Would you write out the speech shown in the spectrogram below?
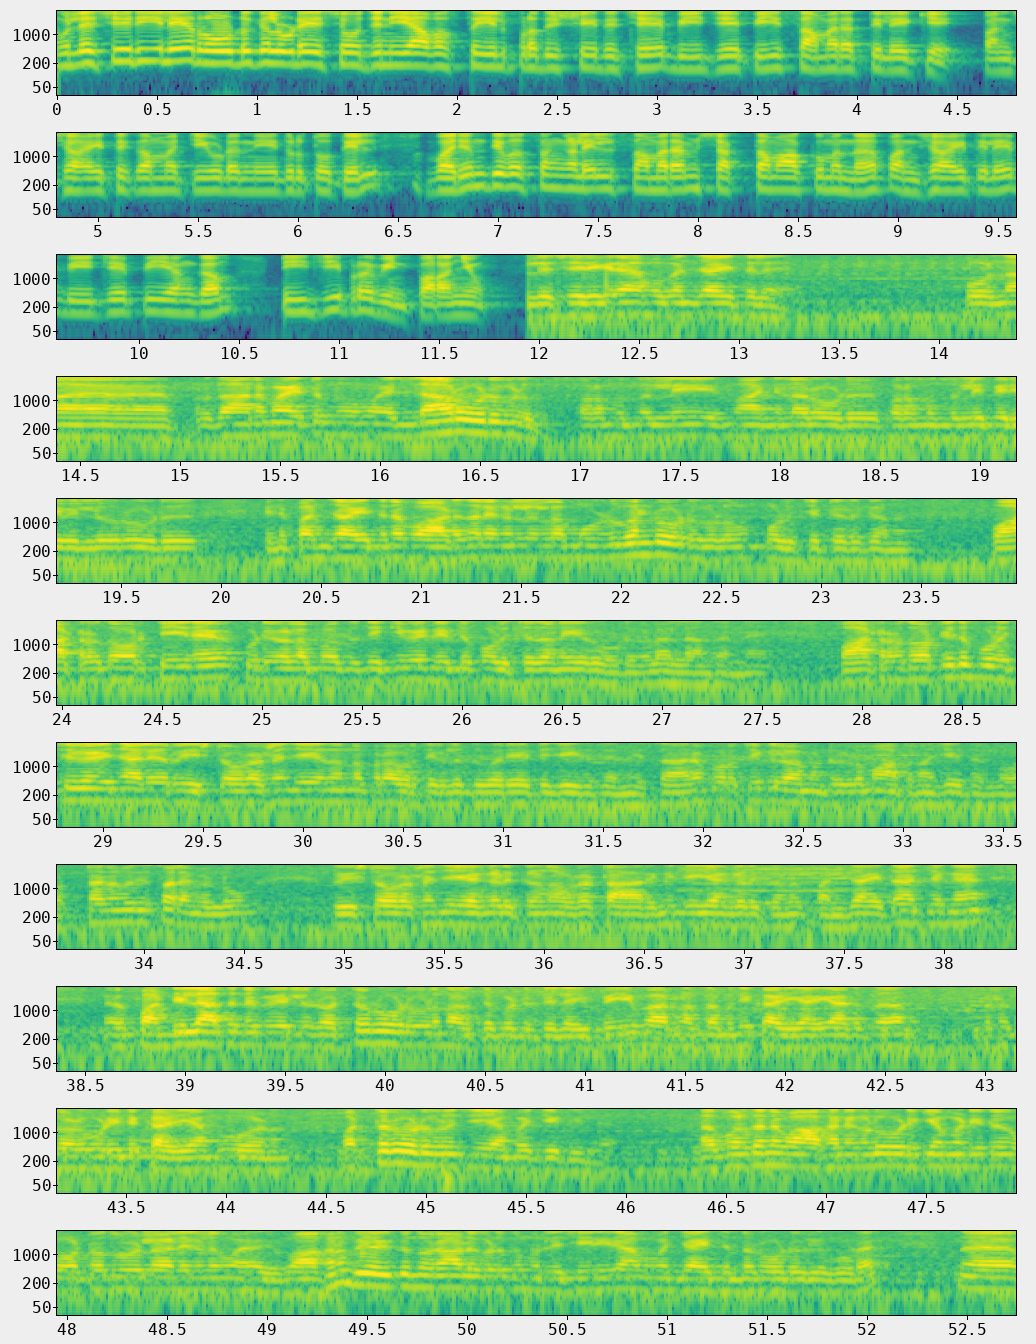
മുല്ലശ്ശേരിയിലെ റോഡുകളുടെ ശോചനീയാവസ്ഥയിൽ പ്രതിഷേധിച്ച് B J P സമരത്തിലേക്ക്. പഞ്ചായത്ത് കമ്മിറ്റിയുടെ നേതൃത്വത്തിൽ വരും ദിവസങ്ങളിൽ സമരം ശക്തമാക്കുമെന്ന് പഞ്ചായത്തിലെ ബി അംഗം ടി ജി പ്രവീൺ പറഞ്ഞു. മുല്ലശ്ശേരി ഗ്രാമപഞ്ചായത്തിലെ പ്രധാനമായിട്ടും എല്ലാ റോഡുകളും. പറമ്പുന്നുള്ളി മാന്യന റോഡ് പറമ്പുന്നുള്ളി പെരുവല്ലൂർ റോഡ് പിന്നെ പഞ്ചായത്തിന്റെ വാർഡ് തലങ്ങളിലുള്ള മുഴുവൻ റോഡുകളും പൊളിച്ചിട്ടെടുക്കുകയാണ് വാട്ടർ അതോറിറ്റിയുടെ കുടിവെള്ള പദ്ധതിക്ക് വേണ്ടിയിട്ട് പൊളിച്ചതാണ് ഈ റോഡുകളെല്ലാം തന്നെ. വാട്ടർ അതോറിറ്റി ഇത് പൊളിച്ചു കഴിഞ്ഞാൽ റീസ്റ്റോറേഷൻ ചെയ്യുന്ന പ്രവർത്തികൾ ഇതുവരെയായിട്ട് ചെയ്തിട്ടില്ല. നിസ്സാരം കുറച്ച് കിലോമീറ്ററുകൾ മാത്രമേ ചെയ്തിട്ടുള്ളൂ. ഒട്ടനവധി സ്ഥലങ്ങളിലും റീസ്റ്റോറേഷൻ ചെയ്യാൻ കിടക്കണം. അവിടെ ടാറിങ് ചെയ്യാൻ കിടക്കണം. പഞ്ചായത്ത് അഞ്ചങ്ങ് ഫണ്ടില്ലാത്തതിന്റെ പേരിൽ ഒറ്റ റോഡുകൾ നടത്തപ്പെട്ടിട്ടില്ല. ഇപ്പോൾ ഈ ഭരണസമിതി കഴിയായി. അടുത്ത വർഷത്തോട് കൂടിയിട്ട് കഴിയാൻ പോവുകയാണ് ഒറ്റ റോഡുകളും ചെയ്യാൻ പറ്റിയിട്ടില്ല. അതുപോലെ തന്നെ വാഹനങ്ങൾ ഓടിക്കാൻ വേണ്ടിയിട്ട് ഓട്ടോ തൊഴിലാളികളും വാഹനം ഉപയോഗിക്കുന്ന ഒരാളുകൾക്കും മുല്ലശ്ശേരി ഗ്രാമപഞ്ചായത്തിന്റെ റോഡുകളിൽ കൂടെ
